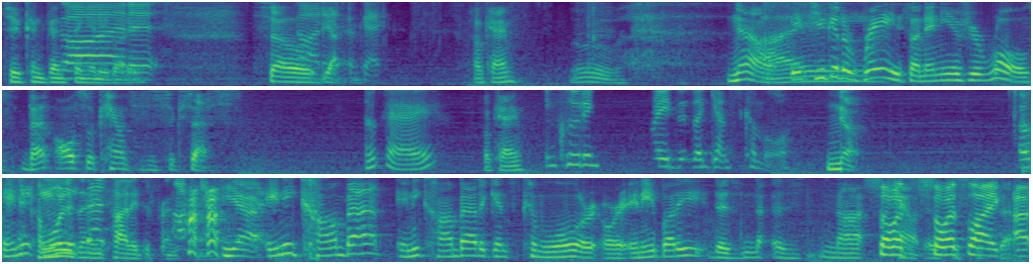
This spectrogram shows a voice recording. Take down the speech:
to convincing Got anybody. it. So Got yeah, it. Okay. okay. Ooh. Now, if you get a raise on any of your rolls, that also counts as a success. okay. Okay. Including raises against Khamul. No. Okay. Any- Khamul is an entirely different. Yeah. Any combat, any combat against Khamul or, or anybody does not, does not. So count it's so as a it's like our,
